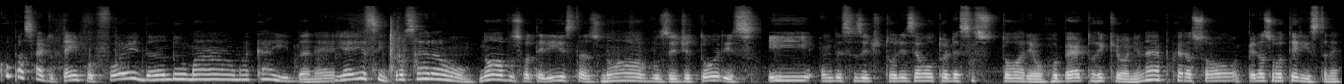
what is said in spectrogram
com o passar do tempo foi dando uma, uma caída, né? E aí, assim, trouxeram novos roteiristas, novos editores, e um desses editores é o autor dessa história, o Roberto Recchioni. Na época era só apenas o roteirista, né?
